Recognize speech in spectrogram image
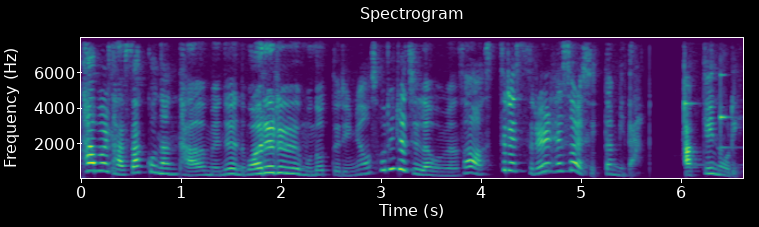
탑을 다 쌓고 난 다음에는 와르르 무너뜨리며 소리를 질러보면서 스트레스를 해소할 수 있답니다. 악기놀이.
